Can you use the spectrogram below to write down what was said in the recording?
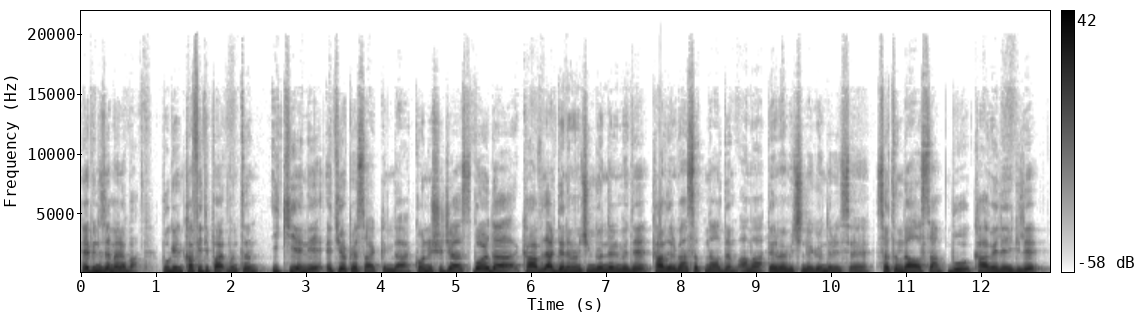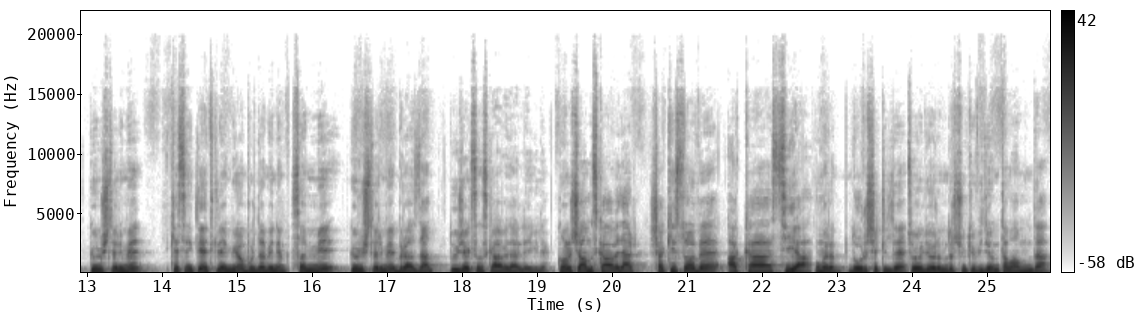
Hepinize merhaba. Bugün Coffee Department'ın iki yeni Etiyopya'sı hakkında konuşacağız. Bu arada kahveler denemem için gönderilmedi. Kahveleri ben satın aldım ama denemem için de gönderilse satın da alsam bu kahveyle ilgili görüşlerimi kesinlikle etkilemiyor. Burada benim samimi görüşlerimi birazdan duyacaksınız kahvelerle ilgili. Konuşacağımız kahveler Shakiso ve Acacia. Umarım doğru şekilde söylüyorumdur çünkü videonun tamamında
